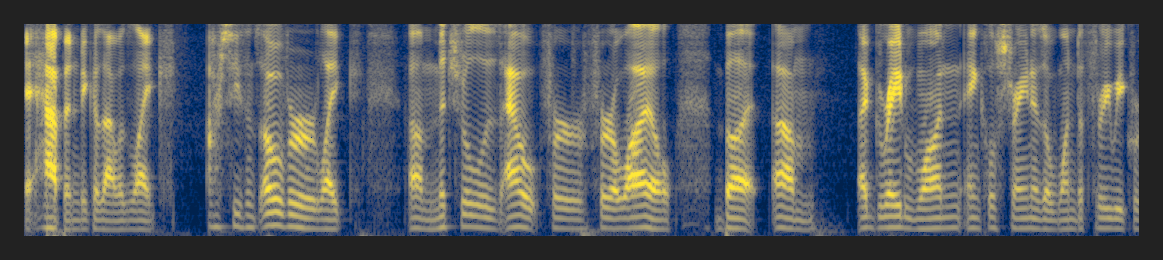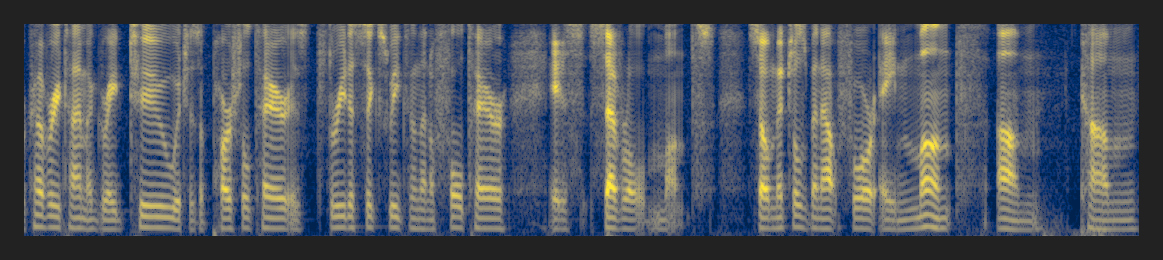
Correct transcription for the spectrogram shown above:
it happened because I was like our season's over like um, Mitchell is out for for a while but um, a grade one ankle strain is a one to three week recovery time. A grade two, which is a partial tear, is three to six weeks, and then a full tear is several months. So Mitchell's been out for a month. Um, come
